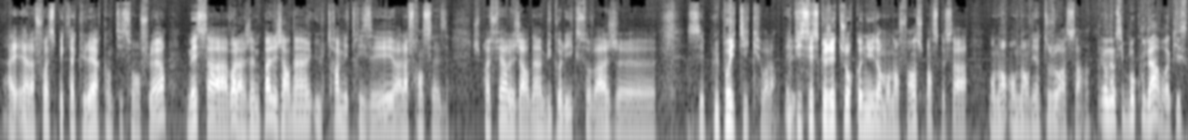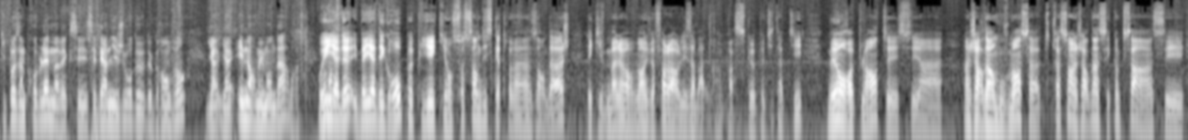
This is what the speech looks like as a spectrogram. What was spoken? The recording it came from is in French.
à- et à la fois spectaculaire quand ils sont en fleurs, mais ça, voilà, j'aime pas les jardins ultra maîtrisés à la française. Je préfère les jardins bucoliques, sauvages, euh, c'est plus poétique, voilà. Et puis c'est ce que j'ai toujours connu dans mon enfance, je pense que ça, on en, on en revient toujours à ça. hein. Et on a aussi beaucoup d'arbres, qui, ce qui pose un problème avec ces, ces derniers jours de, de grand vent. Il y a, il y a énormément d'arbres. Oui, Comment il y, a tu- de- eh ben, il y a des gros peupliers qui ont 70-80 ans d'âge et qui malheureusement il va falloir les abattre hein, parce que petit à petit, mais on replante et c'est un, un jardin en mouvement. De toute façon, un jardin c'est comme ça, hein, c'est,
